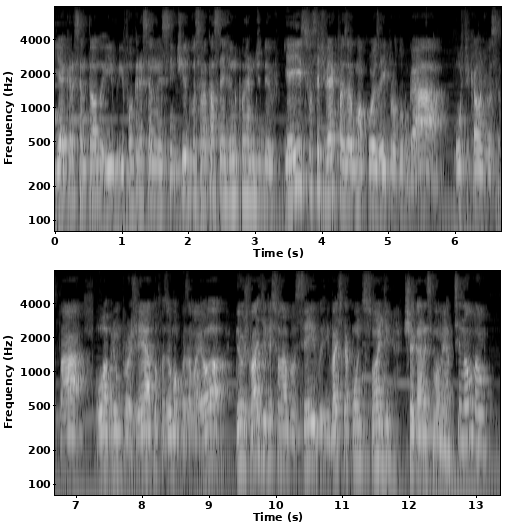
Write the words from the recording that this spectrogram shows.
e acrescentando e, e for crescendo nesse sentido, você vai estar servindo pro reino de Deus. E aí, se você tiver que fazer alguma coisa aí para outro lugar, ou ficar onde você tá, ou abrir um projeto, ou fazer uma coisa maior, Deus vai direcionar você e vai te dar condições de chegar nesse momento. Se não, não.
